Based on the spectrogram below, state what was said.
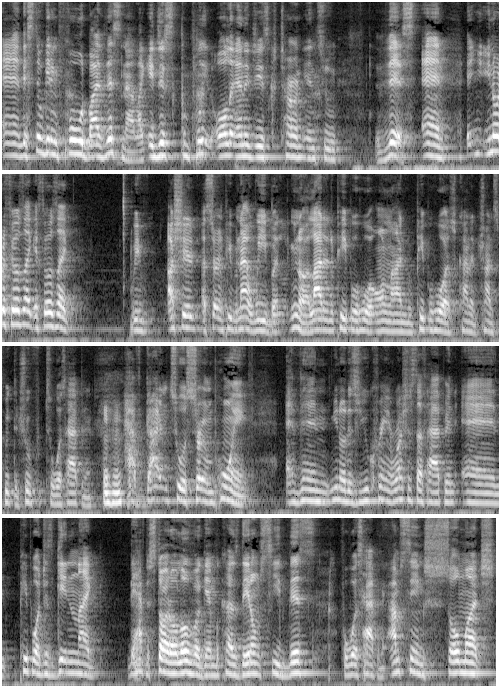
And they're still getting fooled by this now. Like it just complete all the energy is turned into this, and it- you know what it feels like? It feels like we've ushered a certain people, not we, but you know, a lot of the people who are online, the people who are kind of trying to speak the truth to what's happening, mm-hmm. have gotten to a certain point, and then you know this Ukraine Russia stuff happened, and people are just getting like they have to start all over again because they don't see this for what's happening. I'm seeing so much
